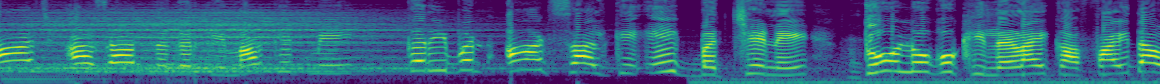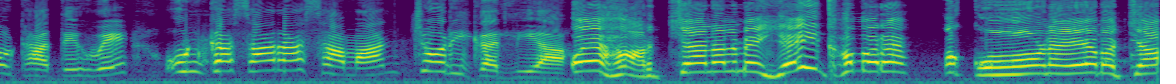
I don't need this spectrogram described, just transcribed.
आज आज़ाद नगर के मार्केट में साल के एक बच्चे ने दो लोगों की लड़ाई का फ़ायदा उठाते हुए उनका सारा सामान चोरी कर लिया। ओए हर चैनल में यही खबर है। और कौन है ये बच्चा?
